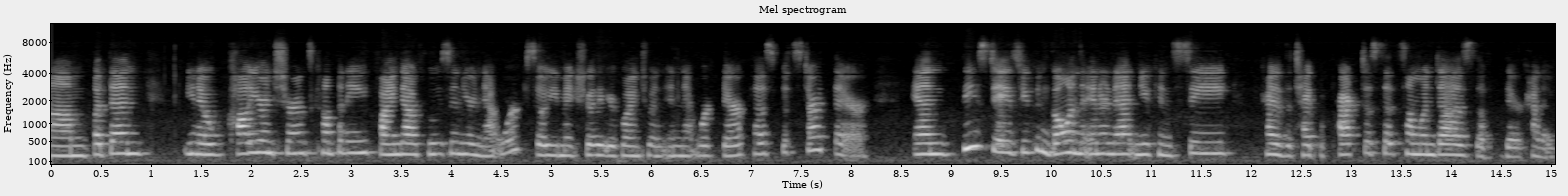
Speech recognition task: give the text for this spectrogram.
Um, but then, you know, call your insurance company, find out who's in your network. So you make sure that you're going to an in network therapist, but start there. And these days, you can go on the internet and you can see kind of the type of practice that someone does, the, their kind of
